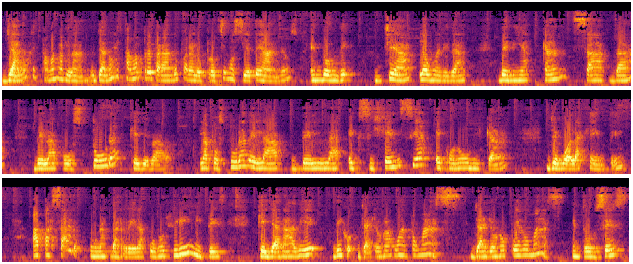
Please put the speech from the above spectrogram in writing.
Ya nos estaban hablando, ya nos estaban preparando para los próximos siete años, en donde ya la humanidad venía cansada de la postura que llevaba, la postura de la, de la exigencia económica llevó a la gente a pasar unas barreras, unos límites que ya nadie dijo, ya yo no aguanto más, ya yo no puedo más. Entonces,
